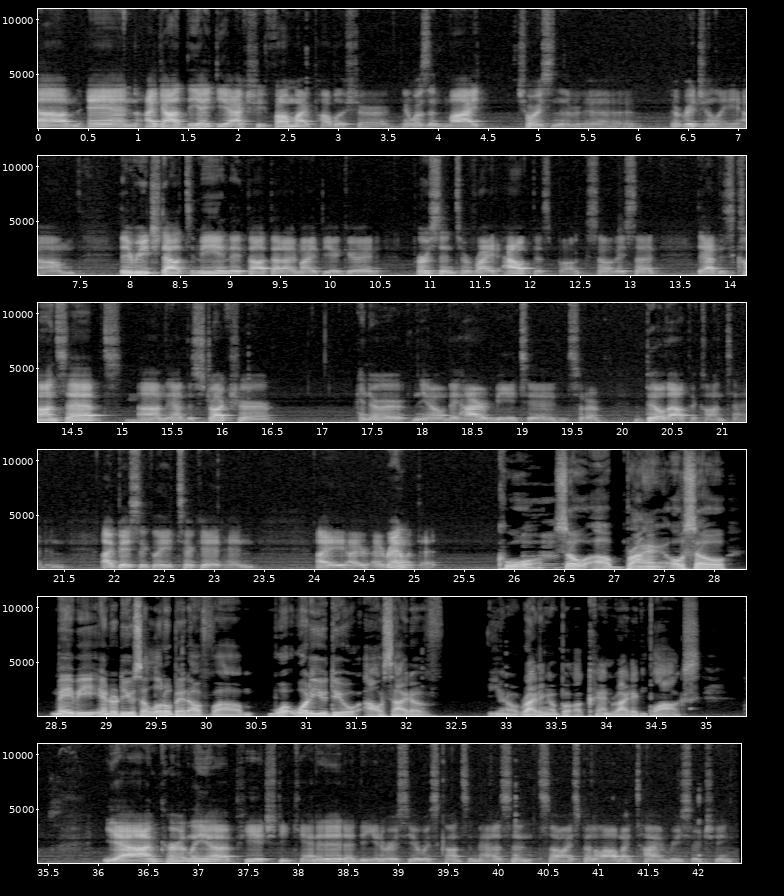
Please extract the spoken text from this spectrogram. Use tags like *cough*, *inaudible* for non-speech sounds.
Um, and I got the idea actually from my publisher. It wasn't my choice the, uh, originally. Um, they reached out to me and they thought that I might be a good person to write out this book. So they said they had this concept, mm-hmm. um, they had the structure, and they're you know they hired me to sort of build out the content. And I basically took it and I, I, I ran with it. Cool. Mm-hmm. So, uh, Bryan, also maybe introduce a little bit of um, what what do you do outside of you know writing a book and writing blogs. Yeah, I'm currently a PhD candidate at the University of Wisconsin Madison. So I spend a lot of my time researching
